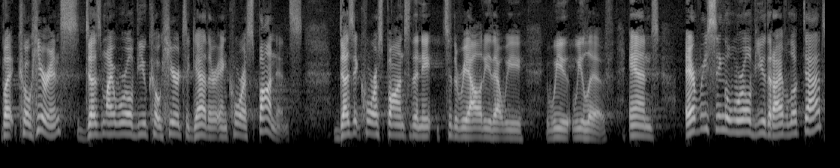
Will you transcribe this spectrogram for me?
But coherence does my worldview cohere together? And correspondence does it correspond to the, na- to the reality that we, we, we live? And every single worldview that I've looked at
